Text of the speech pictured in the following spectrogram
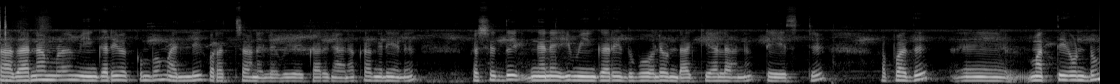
സാധാരണ നമ്മൾ മീൻകറി വെക്കുമ്പോൾ മല്ലി കുറച്ചാണല്ലോ ഉപയോഗിക്കാറ്. ഞാനൊക്കെ അങ്ങനെയാണ്. പക്ഷെ ഇത് ഇങ്ങനെ ഈ മീൻകറി ഇതുപോലെ ഉണ്ടാക്കിയാലാണ് ടേസ്റ്റ് അപ്പോൾ അത് മത്തി കൊണ്ടും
